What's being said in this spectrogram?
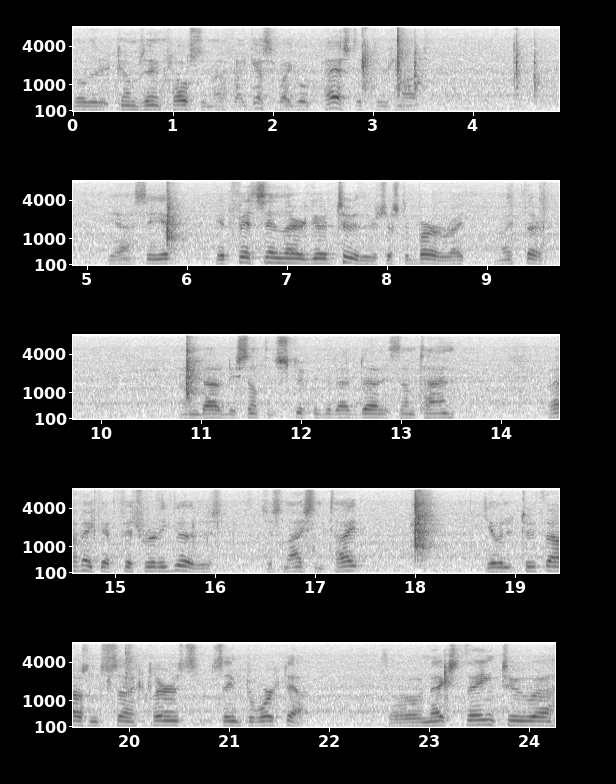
so that it comes in close enough. I guess if I go past it, there's not, yeah, see it, it fits in there good too. There's just a burr right, right there. Undoubtedly something stupid that I've done at some time. But I think that fits really good. It's just nice and tight. Giving it 2,000 uh, clearance seems to work out. So next thing to uh,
